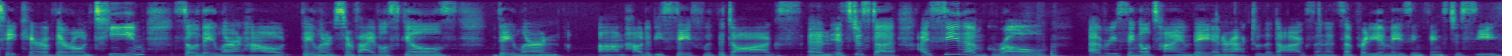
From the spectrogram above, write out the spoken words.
take care of their own team. So they learn how they learn survival skills. They learn um, how to be safe with the dogs. And it's just a, I see them grow every single time they interact with the dogs. And it's a pretty amazing thing to see.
